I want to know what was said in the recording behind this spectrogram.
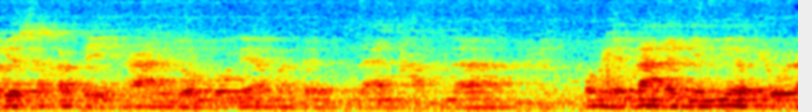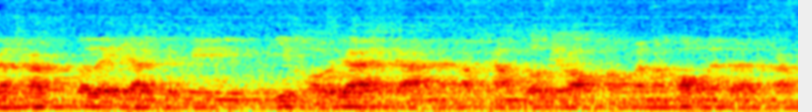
คิดสักติค่านิยมพวกนี้มันเป็นแรงขับนะผมเห็นนั่งกันเงียบๆอยู่นะครับ ก็เลยอยากจะมีที่ขออนุญาตอาจารย์นะครับทำรถช็อปของมันในห้องนั่นแหละครับ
